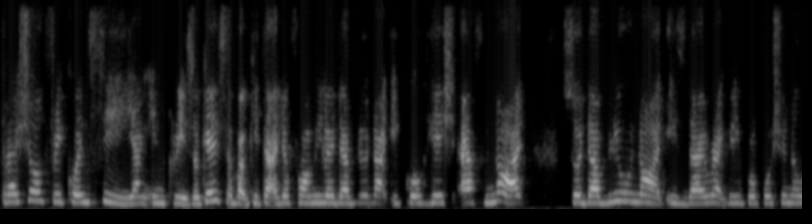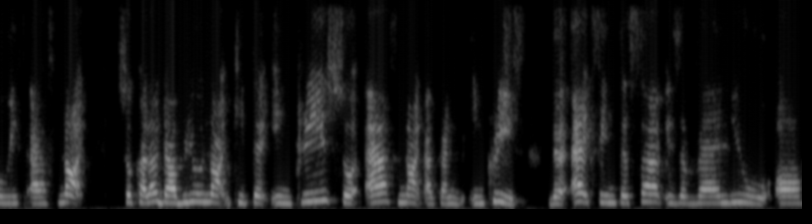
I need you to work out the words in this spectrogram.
threshold frequency yang increase okay? Sebab kita ada formula W naught equal HF naught. So W naught is directly proportional with F naught. So kalau W naught kita increase so F naught akan increase. The X intercept is a value of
